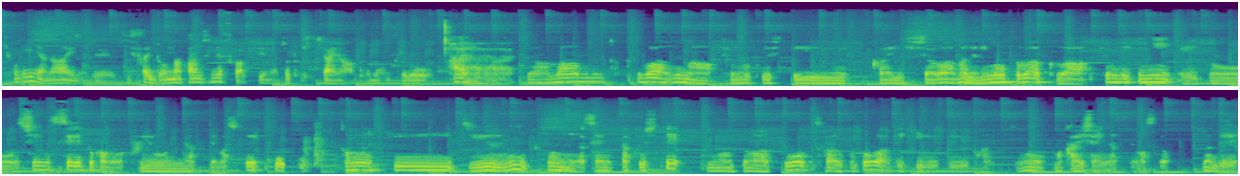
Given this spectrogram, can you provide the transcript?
基本的にはないので、実際どんな感じですかっていうのはちょっと聞きたいなと思うんですけど、はいはいはい。山本は今所属している会社は、まずリモートワークは基本的に、えっ、と、申請とかも不要になってまして、その日自由に本人が選択してリモートワークを使うことができるという感じの、まあ、会社になってますと。なんで、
